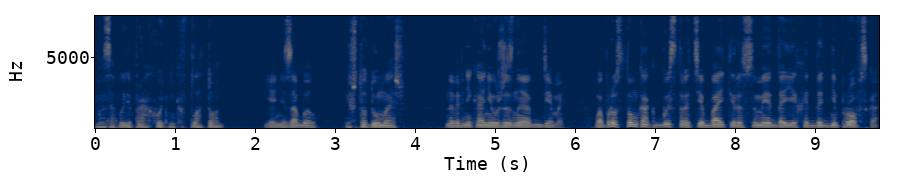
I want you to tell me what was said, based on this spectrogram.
«Мы забыли про охотников, Платон». «Я не забыл. И что думаешь?» «Наверняка они уже знают, где мы. Вопрос в том, как быстро те байкеры сумеют доехать до Днепровска.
